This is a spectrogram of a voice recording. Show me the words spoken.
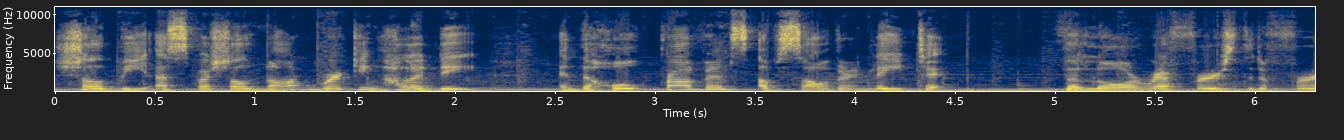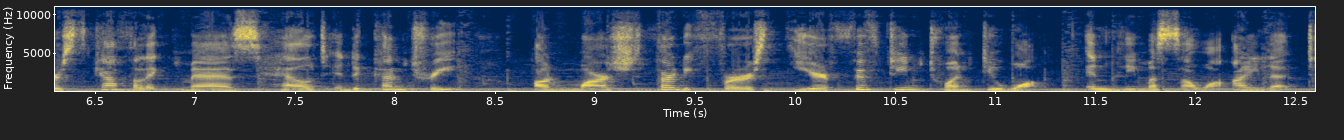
shall be a special non-working holiday in the whole province of Southern Leyte. The law refers to the first Catholic Mass held in the country on March 31st, year 1521 in Limasawa Island.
